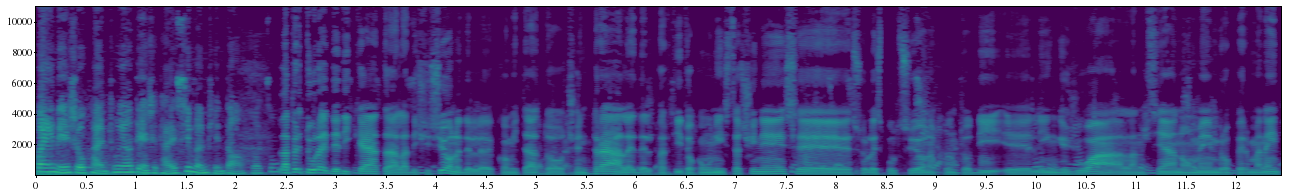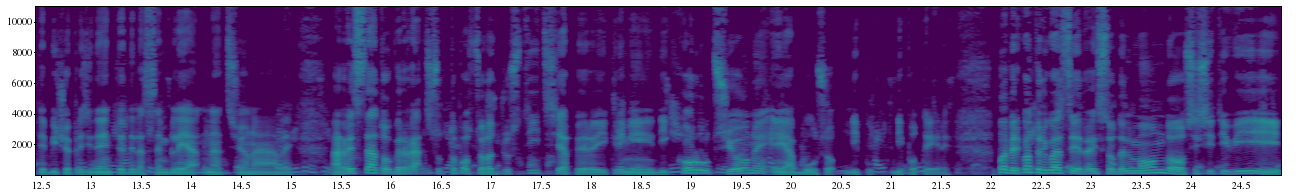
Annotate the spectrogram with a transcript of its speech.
欢迎您收看中央电视台新闻频道和综合。 L'apertura è dedicata alla decisione del Comitato Centrale del Partito Comunista Cinese sull'espulsione appunto di eh, Ling Zhua, l'anziano membro permanente e vicepresidente dell'Assemblea Nazionale. Arrestato verrà sottoposto alla giustizia per i crimini di corruzione e abuso di, pu- di potere. Poi per quanto riguarda il resto del mondo, CCTV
